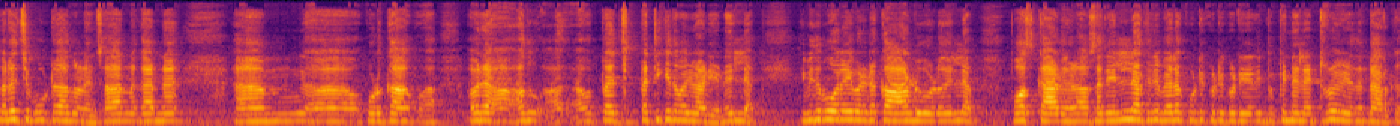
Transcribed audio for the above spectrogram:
തുലച്ച് പൂട്ടുക എന്നുള്ളത് സാധാരണക്കാരനെ കൊടുക്കുക അവരെ അത് പറ്റിക്കുന്ന പരിപാടിയാണ്. എല്ലാം. ഇതുപോലെ ഇവരുടെ കാർഡുകൾ എല്ലാം പോസ്റ്റ് കാർഡുകൾ അവസാനം എല്ലാത്തിനും വില കൂട്ടി കൂട്ടി കൂട്ടി. ഇപ്പം പിന്നെ ലെറ്ററും എഴുതേണ്ട ആർക്ക്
